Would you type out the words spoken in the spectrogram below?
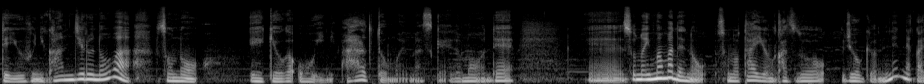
ていうふうに感じるのはその影響が大いにあると思いますけれども。で、えー、その今までのその太陽の活動状況にねなんか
